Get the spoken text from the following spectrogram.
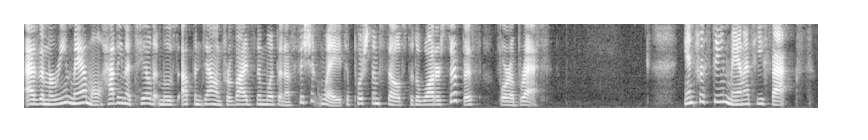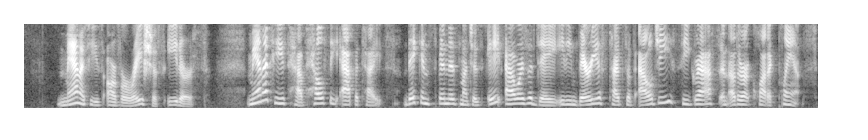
As a marine mammal, having a tail that moves up and down provides them with an efficient way to push themselves to the water surface for a breath. Interesting manatee facts. Manatees are voracious eaters. Manatees have healthy appetites. They can spend as much as eight hours a day eating various types of algae, seagrass, and other aquatic plants.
